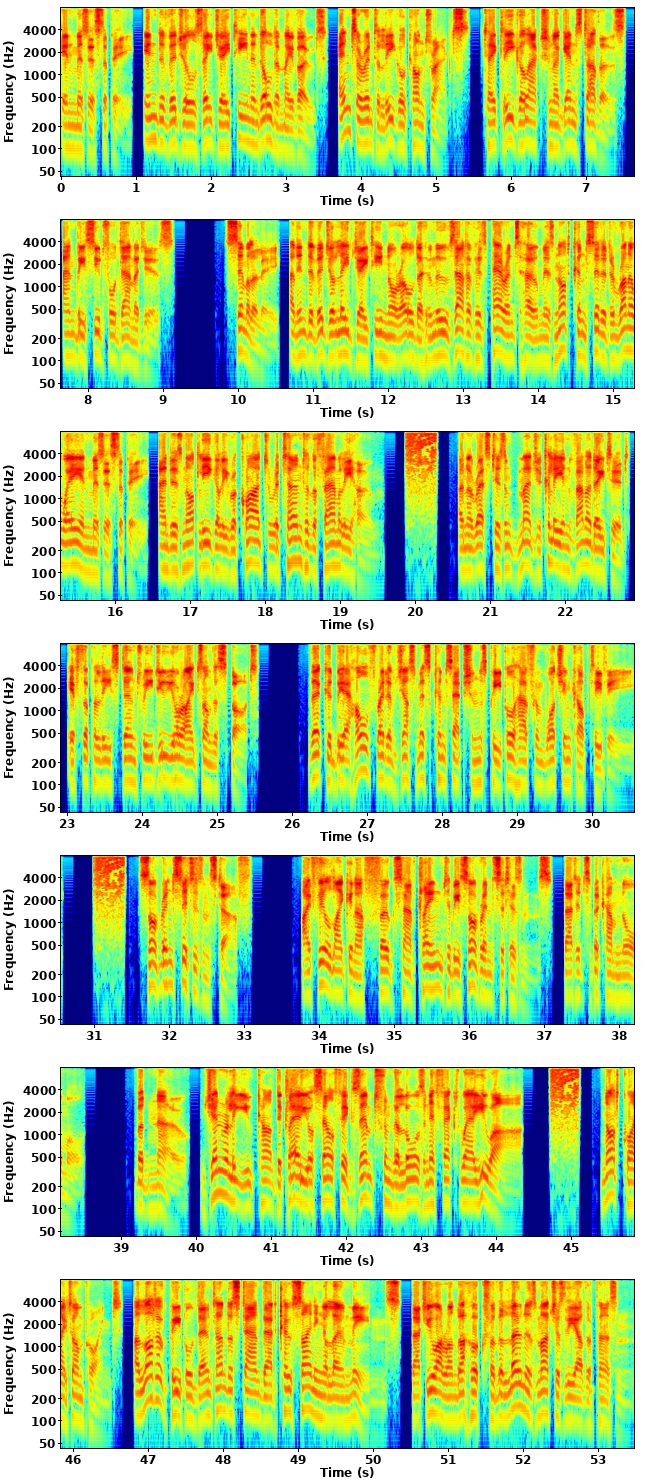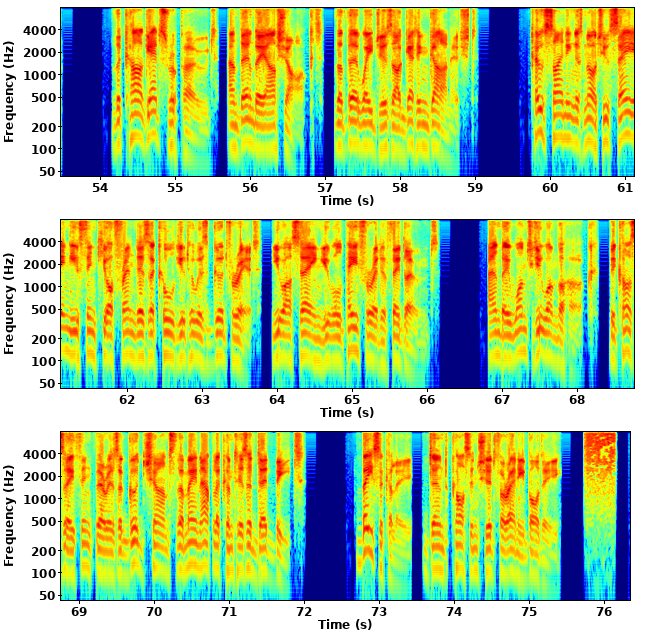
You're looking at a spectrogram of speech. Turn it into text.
In Mississippi, individuals age 18 and older may vote, enter into legal contracts, take legal action against others, and be sued for damages. Similarly, an individual age 18 or older who moves out of his parents' home is not considered a runaway in Mississippi and is not legally required to return to the family home. An arrest isn't magically invalidated if the police don't read you your rights on the spot. There could be a whole thread of just misconceptions people have from watching cop TV. Sovereign citizen stuff. I feel like enough folks have claimed to be sovereign citizens that it's become normal. But no, generally you can't declare yourself exempt from the laws in effect where you are. Not quite on point. A lot of people don't understand that co-signing a loan means that you are on the hook for the loan as much as the other person. The car gets repoed, and then they are shocked that their wages are getting garnished. Co-signing is not you saying you think your friend is a cool dude who is good for it, you are saying you will pay for it if they don't. And they want you on the hook, because they think there is a good chance the main applicant is a deadbeat. Basically, don't cosign shit for anybody.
